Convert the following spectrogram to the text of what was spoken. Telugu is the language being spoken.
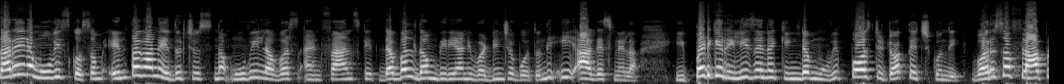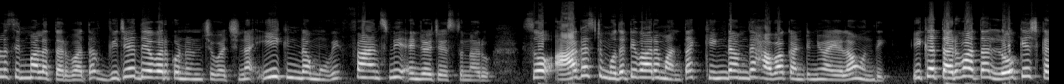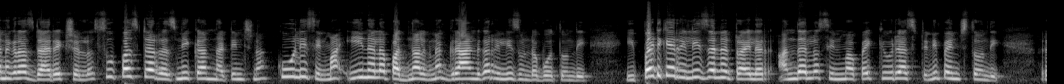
సరైన మూవీస్ కోసం ఎంతగానో ఎదురు చూస్తున్న మూవీ లవర్స్ అండ్ ఫ్యాన్స్కి డబల్ దమ్ బిర్యానీ వడ్డించబోతుంది ఈ ఆగస్ట్ నెల. ఇప్పటికే రిలీజ్ అయిన కింగ్డమ్ మూవీ పాజిటివ్ టాక్ తెచ్చుకుంది. వరుస ఫ్లాప్ల సినిమాల తర్వాత విజయ్ దేవరకొండ నుంచి వచ్చిన ఈ కింగ్డమ్ మూవీ ఫ్యాన్స్ని ఎంజాయ్ చేస్తున్నారు. సో ఆగస్ట్ మొదటి వారం అంతా కింగ్డమ్ దే హవా కంటిన్యూ అయ్యేలా ఉంది. ఇక తర్వాత లోకేష్ కనగరాజ్ డైరెక్షన్లో సూపర్ స్టార్ రజనీకాంత్ నటించిన కూలీ సినిమా ఈ నెల పద్నాలుగున గ్రాండ్గా రిలీజ్ ఉండబోతుంది. ఇప్పటికే రిలీజ్ అయిన ట్రైలర్ అందరిలో సినిమాపై క్యూరియాసిటీని పెంచుతోంది.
